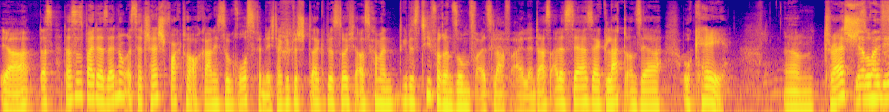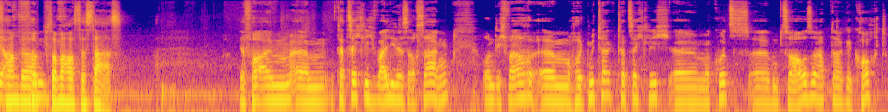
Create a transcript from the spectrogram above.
ja, das, das ist bei der Sendung ist der Trash-Faktor auch gar nicht so groß, finde ich. Da gibt es, da gibt es durchaus, kann man, gibt es tieferen Sumpf als Love Island. Da ist alles sehr, sehr glatt und sehr okay. Ähm, Trash Ja, haben wir Sommerhaus der Stars. ja, vor allem ähm, tatsächlich, weil die das auch sagen. Und ich war ähm, heute Mittag tatsächlich äh, mal kurz ähm, zu Hause, habe da gekocht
